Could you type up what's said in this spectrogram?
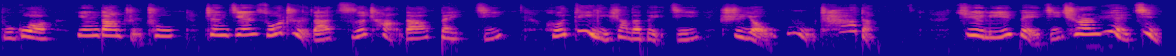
不过，应当指出，针尖所指的磁场的北极和地理上的北极是有误差的，距离北极圈越近，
